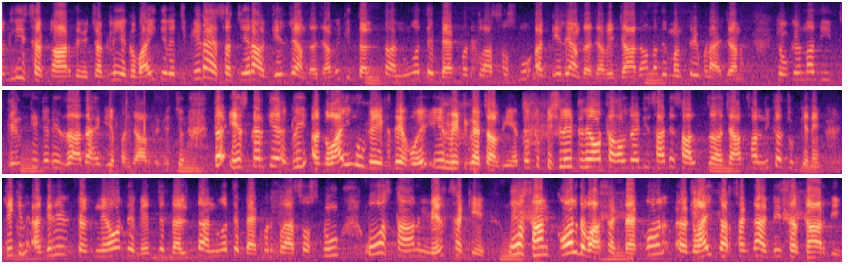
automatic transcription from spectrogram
ਅਗਲੀ ਸਰਕਾਰ ਦੇ ਵਿੱਚ ਅਗਲੀ ਅਗਵਾਈ ਦੇ ਵਿੱਚ ਕਿਹੜਾ ਐਸਾ ਚਿਹਰਾ ਅੱਗੇ ਲਿਆਂਦਾ ਜਾਵੇ ਕਿ ਦਲਿਤਾਂ ਨੂੰ ਅਤੇ ਬੈਕਵਰਡ ਕਲਾਸਸ ਨੂੰ ਅੱਗੇ ਲਿਆਂਦਾ ਜਾਵੇ ਜ਼ਿਆਦਾ ਉਹਨਾਂ ਦੇ ਮੰਤਰੀ ਬਣਾਏ ਜਾਣ ਕਿਉਂਕਿ ਉਹਨਾਂ ਦੀ ਗਿਣਤੀ ਜਿਹੜੀ ਜ਼ਿਆਦਾ ਹੈਗੀ ਹੈ ਪੰਜਾਬ ਦੇ ਵਿੱਚ। ਤਾਂ ਇਸ ਕਰਕੇ ਅਗਲੀ ਅਗਵਾਈ ਨੂੰ ਵੇਖਦੇ ਹੋਏ ਇਹ ਮੀਟਿੰਗਾਂ ਚੱਲਦੀਆਂ ਕਿਉਂਕਿ ਪਿਛਲੇ ਟਨਿਓਰ ਤਾਂ ਆਲਰੇਡੀ ਸਾਢੇ ਸਾਲ 4 ਸਾਲ ਨਿਕਲ ਚੁੱਕੇ ਨੇ। ਲੇਕਿਨ ਅਗਲੇ ਟਨਿਓਰ ਦੇ ਵਿੱਚ ਦਲਿਤਾਂ ਨੂੰ ਅਤੇ ਬੈਕਵਰਡ ਕਲਾਸਸ ਨੂੰ ਉਹ ਸਥਾਨ ਮਿਲ ਸਕੇ। ਉਹ ਸਥਾਨ ਕੌਣ ਦਵਾ ਸਕਦਾ ਹੈ? ਕੌਣ ਅਗਵਾਈ ਕਰ ਸਕਦਾ ਅਗਲੀ ਸਰਕਾਰ ਦੀ?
